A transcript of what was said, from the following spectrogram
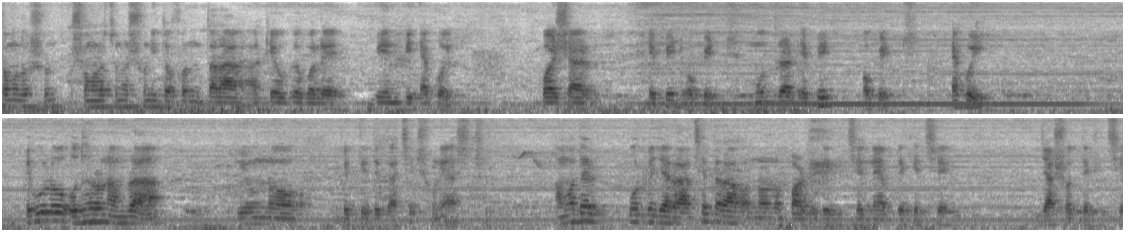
সমালোচন, সমালোচনা শুনি, তখন তারা কেউ কেউ বলে, বিএনপি একই। পয়সার এপিট ওপিট মুদ্রার এপিট ওপিট একই। এগুলো উদাহরণ আমরা বিভিন্ন ব্যক্তিদের কাছে শুনে আসছি। আমাদের পূর্বে যারা আছে, তারা অন্য অন্য পার্টি দেখেছে ন্যাপ দেখেছে, জাসদ দেখেছে,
